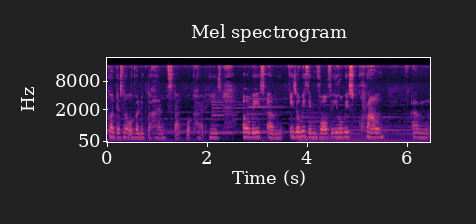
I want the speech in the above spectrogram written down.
God does not overlook the hands that work hard. He's always um he's always involved. He always crown um,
